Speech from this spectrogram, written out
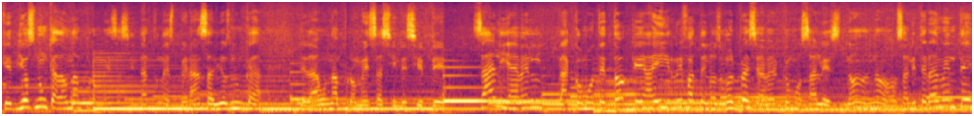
que Dios nunca da una promesa sin darte una esperanza. Dios nunca te da una promesa sin decirte, sal y a ver como te toque, ahí rífate los golpes y a ver cómo sales. No, no, no. O sea, literalmente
